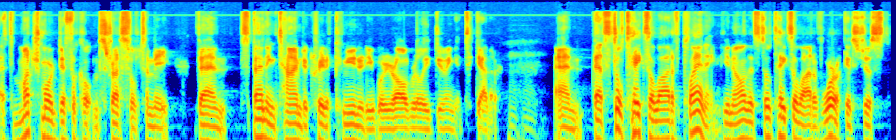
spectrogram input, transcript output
it's much more difficult and stressful to me than spending time to create a community where you're all really doing it together. Mm-hmm. And that still takes a lot of planning, you know, that still takes a lot of work. It's just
